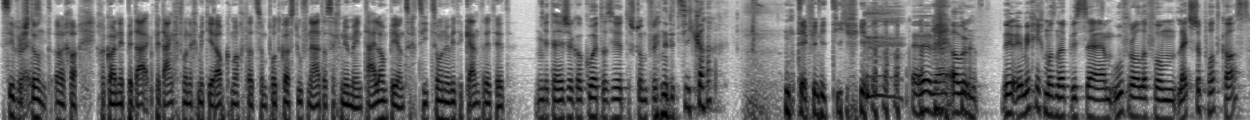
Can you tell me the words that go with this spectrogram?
Sieben Crazy. Stunden. Oh, ich habe hab gar nicht bede- bedenkt, als ich mit dir abgemacht habe, zum Podcast aufnehmen, dass ich nicht mehr in Thailand bin und sich die Zeitzone wieder geändert hat. Ja, dann ist ja gut, dass ich heute eine Stunde früher in der Zeit hatte. Definitiv, ja. Äh, nein, aber ich, mich, ich muss noch etwas ähm, aufrollen vom letzten Podcast,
